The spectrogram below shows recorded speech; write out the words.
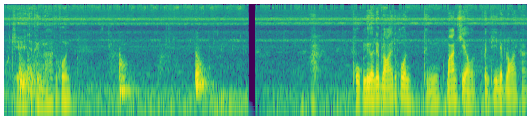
โอเค จะถึงแล้วทุกคนอะ ผูกเรือเรียบร้อยทุกคนถึงบ้านเขียวเป็นที่เรียบร้อยครับ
